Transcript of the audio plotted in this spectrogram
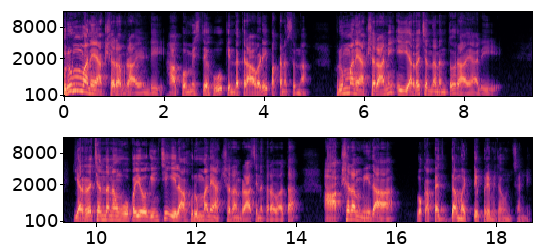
హృమ్ అనే అక్షరం రాయండి. హా కొమ్మిస్తే హూ కిందకి రావడి పక్కన సున్నా. హృమ్ అనే అక్షరాన్ని ఈ ఎర్రచందనంతో రాయాలి. ఎర్రచందనం ఉపయోగించి ఇలా హురుమ్ అనే అక్షరం రాసిన తర్వాత ఆ అక్షరం మీద ఒక పెద్ద మట్టి ప్రమిద ఉంచండి.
